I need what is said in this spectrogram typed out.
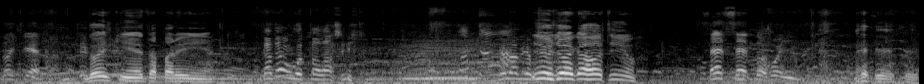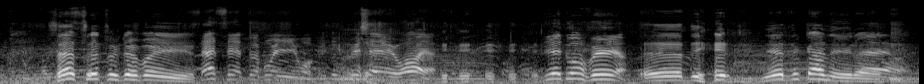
2,500. 2,500 a pareinha. Cadê o outro tá lá assim? E os dois garrotinhos? 700 dois boinhos. 700 os dois boinhos. 700 dois boinhos, ó. Que que pensa aí, olha. Dia de ovelha. É, dinheiro, dinheiro do carneiro, É, é. ó.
